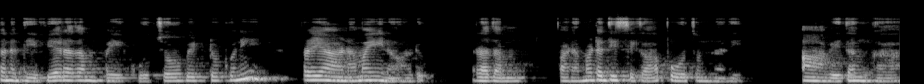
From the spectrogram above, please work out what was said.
తన దివ్యరథంపై కూర్చోబెట్టుకుని ప్రయాణమైనాడు. రథం పడమట దిశగా పోతున్నది. ఆ విధంగా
